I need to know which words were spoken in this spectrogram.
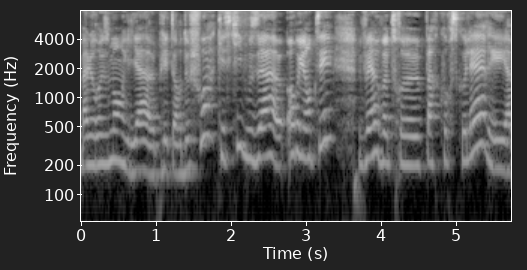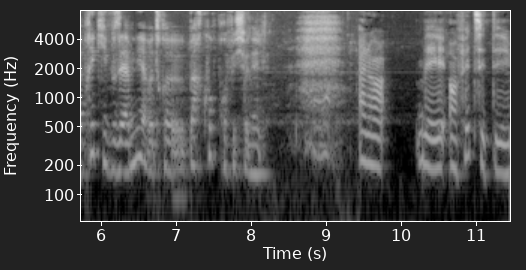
Malheureusement, il y a pléthore de choix. Qu'est-ce qui vous a euh, orienté vers votre parcours scolaire et après qui vous a amené à votre parcours professionnel? Alors, mais en fait, c'était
